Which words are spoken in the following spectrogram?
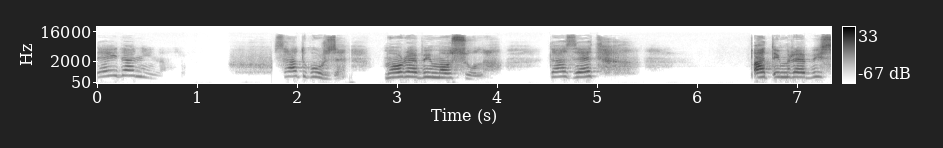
დეიდა ნინო. სადგურზე მორები მოსულა და ზეთ პატიმრების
